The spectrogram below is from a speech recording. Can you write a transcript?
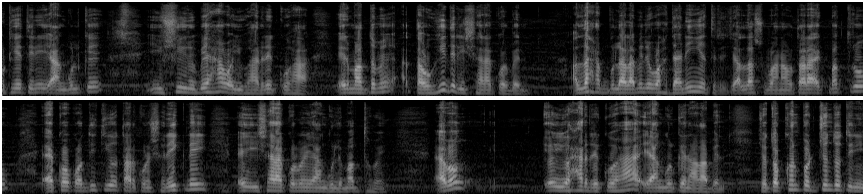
উঠিয়ে তিনি এই আঙ্গুলকে ইউসির বেহা ও ইউহারে কুহা এর মাধ্যমে তাওহিদের ইশারা করবেন। আল্লাহ রাব্বুল আলমীর ওয়াহদানিয়তের যে আল্লাহ সুবাহ তারা একমাত্র একক অদ্বিতীয়, তার কোনো শরিক নেই, এই ইশারা করবেন এই আঙ্গুলের মাধ্যমে। এবং এই হার রেকুহা এই আঙ্গুলকে নাড়াবেন। যতক্ষণ পর্যন্ত তিনি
